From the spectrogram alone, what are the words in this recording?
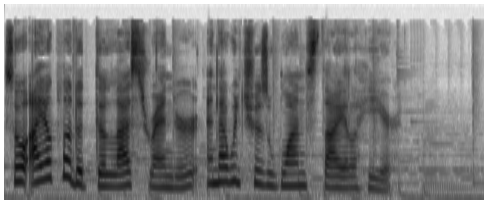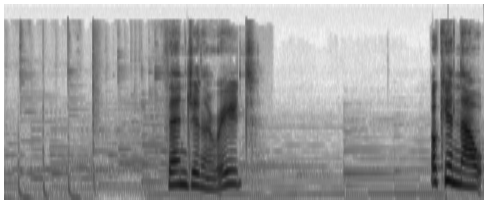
So I uploaded the last render and I will choose one style here. Then generate. Okay, now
